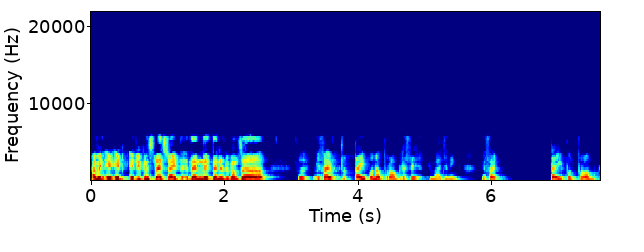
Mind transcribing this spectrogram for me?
I mean, it, it, it you can stretch right. Then then it becomes a So if I type on a prompt, let's say imagining, if I type a prompt,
